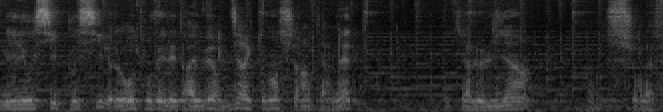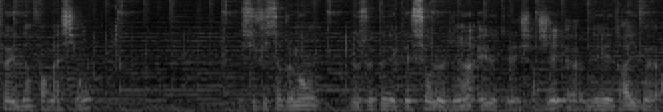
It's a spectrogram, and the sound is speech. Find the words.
mais il est aussi possible de retrouver les drivers directement sur Internet. Donc il y a le lien euh, sur la feuille d'information. Il suffit simplement de se connecter sur le lien et de télécharger euh, les drivers.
